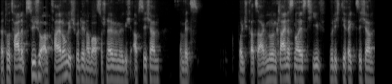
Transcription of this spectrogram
die totale Psychoabteilung. Ich würde den aber auch so schnell wie möglich absichern. Wenn wir jetzt wollte ich gerade sagen, nur ein kleines neues Tief würde ich direkt sichern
